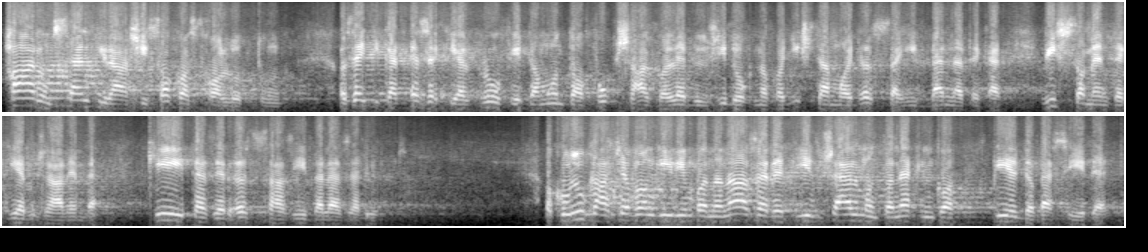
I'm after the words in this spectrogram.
Három szentírási szakaszt hallottunk. Az egyiket Ezekiel próféta mondta a fogságban levő zsidóknak, hogy Isten majd összehív benneteket. Visszamentek Jeruzsálembe. 2500 évvel ezelőtt. Akkor Lukács evangéliumban a názereti Jézus elmondta nekünk a példabeszédet.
